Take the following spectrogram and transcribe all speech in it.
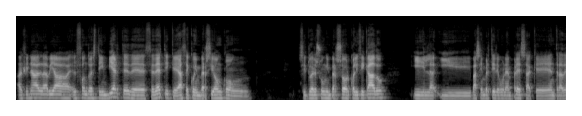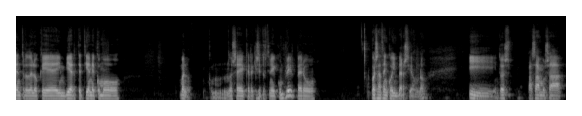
al final había el fondo este invierte de Cedeti, que hace coinversión con, si tú eres un inversor cualificado y, vas a invertir en una empresa que entra dentro de lo que invierte, tiene como, bueno, no sé qué requisitos tiene que cumplir, pero pues hacen coinversión, ¿no? Y entonces pasamos a,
